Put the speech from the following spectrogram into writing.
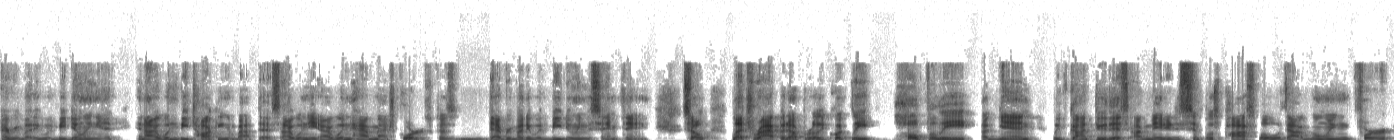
everybody would be doing it and I wouldn't be talking about this. I wouldn't I wouldn't have match quarters because everybody would be doing the same thing. So let's wrap it up really quickly. Hopefully, again, we've gone through this. I've made it as simple as possible without going for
